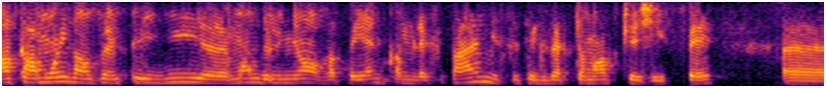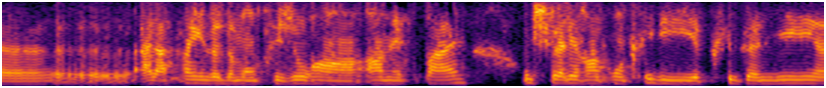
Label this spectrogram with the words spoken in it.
encore moins dans un pays membre de l'Union européenne comme l'Espagne. Et c'est exactement ce que j'ai fait à la fin de mon séjour en, en, Espagne, où je suis allée rencontrer des prisonniers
